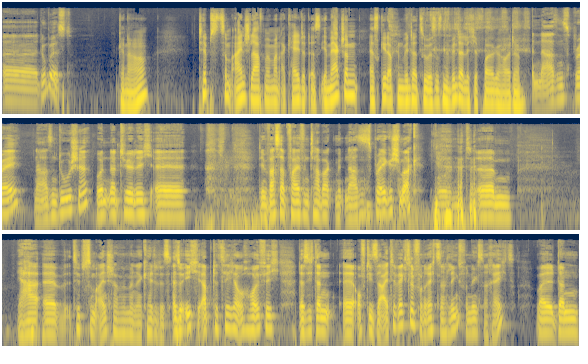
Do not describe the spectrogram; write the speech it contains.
Äh, du bist. Genau. Tipps zum Einschlafen, wenn man erkältet ist. Ihr merkt schon, es geht auf den Winter zu. Es ist eine winterliche Folge heute. Nasenspray, Nasendusche und natürlich äh, den Wasserpfeifentabak mit Nasenspray-Geschmack. Und ähm, ja, äh, Tipps zum Einschlafen, wenn man erkältet ist. Also ich habe tatsächlich auch häufig, dass ich dann äh, oft die Seite wechsle, von rechts nach links, von links nach rechts, weil dann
